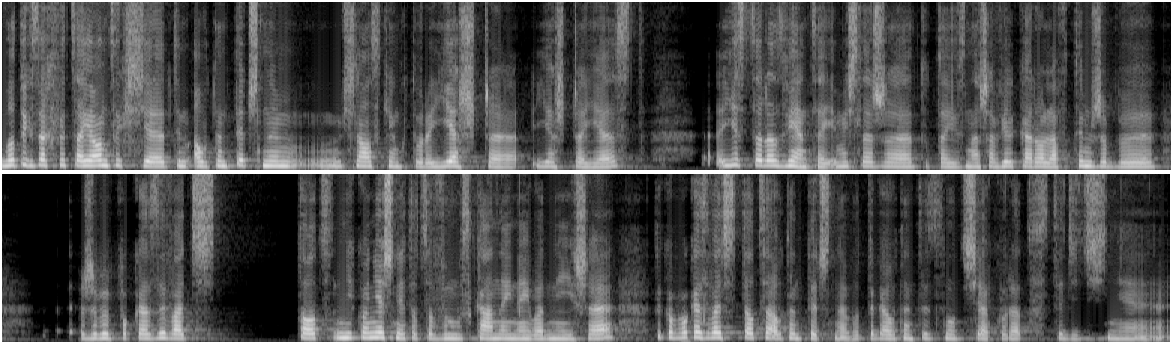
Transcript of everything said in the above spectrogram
no, tych zachwycających się tym autentycznym Śląskiem, który jeszcze, jeszcze jest, jest coraz więcej. I myślę, że tutaj jest nasza wielka rola w tym, żeby, żeby pokazywać to, niekoniecznie to, co wymuskane i najładniejsze, tylko pokazywać to, co autentyczne, bo tego autentyzmu się akurat wstydzić nie,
